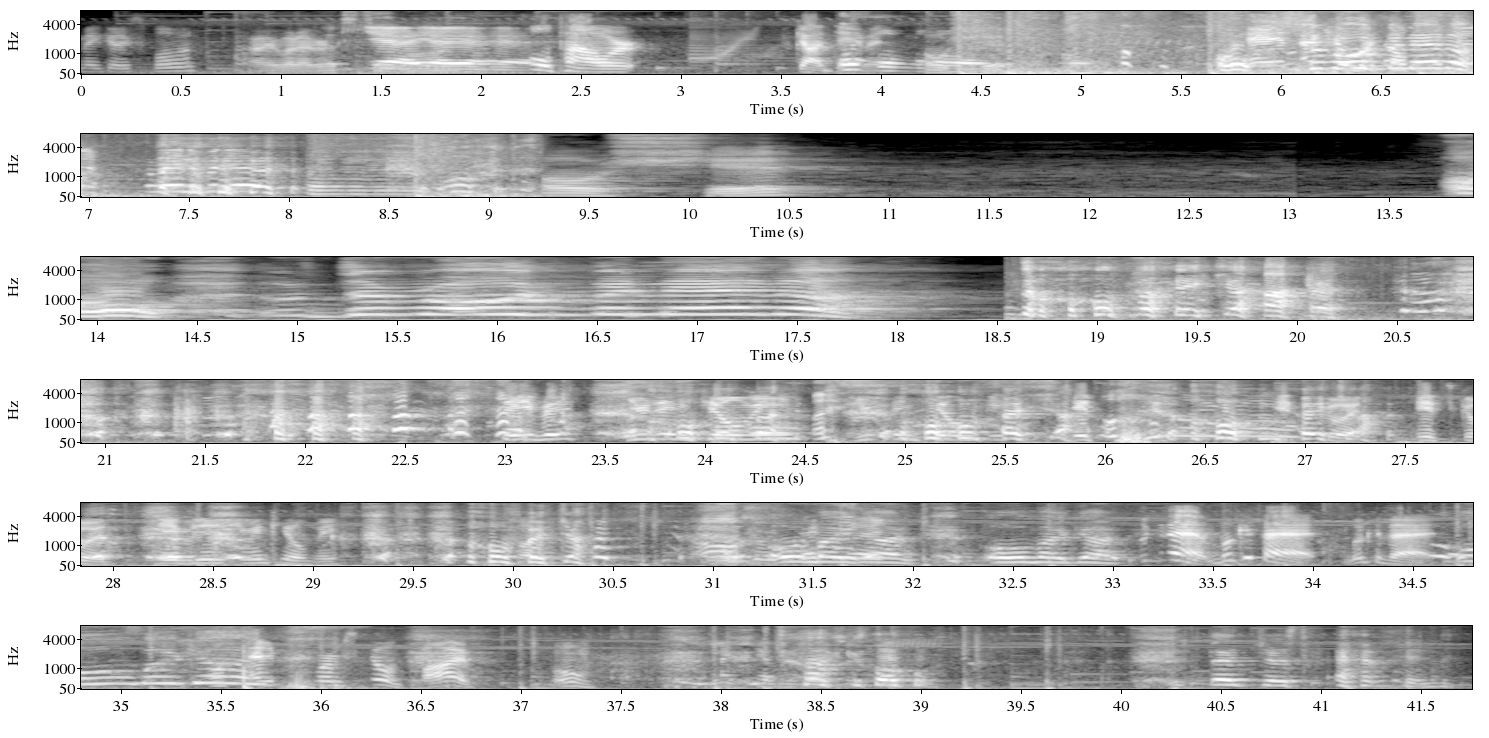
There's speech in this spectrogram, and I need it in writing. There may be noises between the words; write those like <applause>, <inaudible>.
to make it explode? Alright, whatever. Yeah, yeah, yeah, yeah. Full power. God damn it. Oh, oh shit. <laughs> Oh, And the I killed rogue myself. banana! <laughs> Oh shit. Oh, the rogue banana! <laughs> Oh my god! David, you didn't kill me. Oh you didn't kill Oh me. my It's, god! it's, Oh my it's good. It's good. David didn't even kill me. Oh my god! Oh, oh my god! Oh my god! Look at that. Look at that. Look at that. Oh my god. And god! form skilled. Five. Boom. Taco! That just happened.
